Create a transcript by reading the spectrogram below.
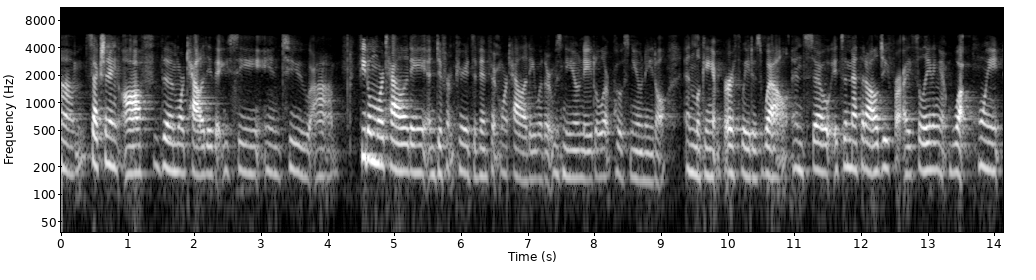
um, sectioning off the mortality that you see into um, fetal mortality and different periods of infant mortality, whether it was neonatal or post-neonatal, and looking at birth weight as well. And so it's a methodology for isolating at what point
